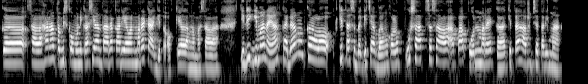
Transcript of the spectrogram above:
kesalahan atau miskomunikasi antara karyawan mereka gitu." Oke lah nggak masalah. Jadi gimana ya? Kadang kalau kita sebagai cabang, kalau pusat sesalah apa pun mereka, kita harus bisa terima.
